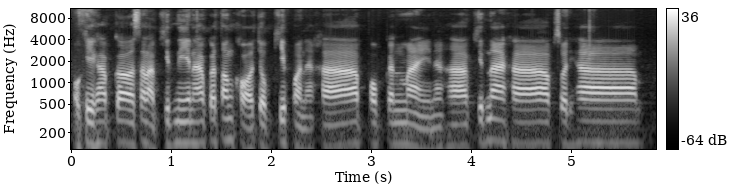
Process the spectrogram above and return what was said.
โอเคครับก็สำหรับคลิปนี้นะครับ ก็ต้องขอจบคลิปก่อนนะครับ พบกันใหม่นะครับ คลิปหน้าครับ สวัสดีครับ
